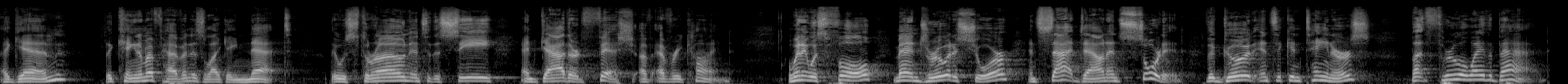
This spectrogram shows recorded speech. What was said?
Again, the kingdom of heaven is like a net that was thrown into the sea and gathered fish of every kind. When it was full, men drew it ashore and sat down and sorted the good into containers, but threw away the bad.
